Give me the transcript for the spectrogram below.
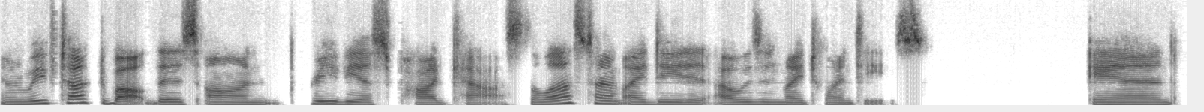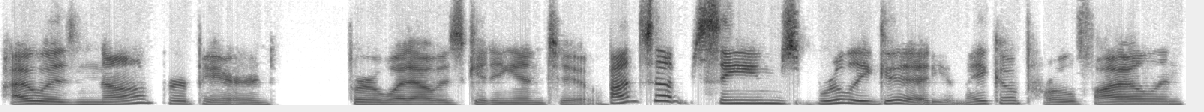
And we've talked about this on previous podcasts. The last time I dated, I was in my 20s. And I was not prepared for what I was getting into. Concept seems really good. You make a profile and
